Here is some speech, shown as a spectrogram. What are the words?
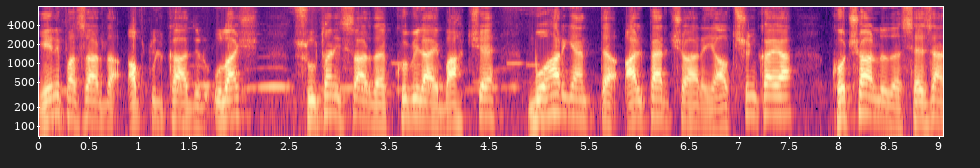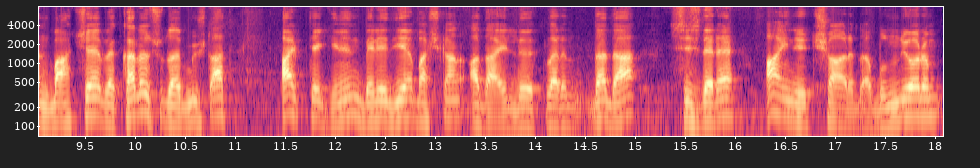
Yeni Pazar'da Abdülkadir Ulaş, Sultanhisar'da Kubilay Bahçe, Buhargent'te Alper Çağrı Yalçınkaya, Koçarlı'da Sezen Bahçe ve Karasu'da Müjdat Alptekin'in belediye başkan adaylıklarında da sizlere aynı çağrıda bulunuyorum.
